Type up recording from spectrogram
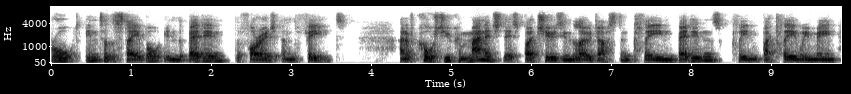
brought into the stable in the bedding, the forage, and the feeds. And of course, you can manage this by choosing low dust and clean beddings. Clean by clean, we mean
